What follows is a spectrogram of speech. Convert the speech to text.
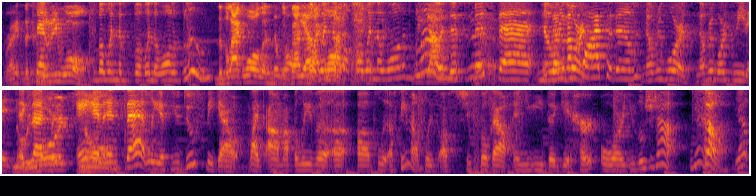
right? The community wall. So, but when the but when the wall is blue, The black wall is The the, black, yeah, black when wall. the, is but when the wall is blue, we gotta dismiss that. No it doesn't rewards. apply to them. no rewards, no rewards needed. No exactly. rewards, and, no- and and sadly, if you do speak out, like um, I believe a a, a, poli- a female police officer, she spoke out, and you either get hurt or you lose your job. Yeah. So yep.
